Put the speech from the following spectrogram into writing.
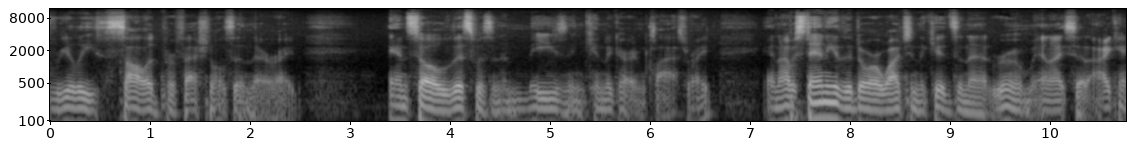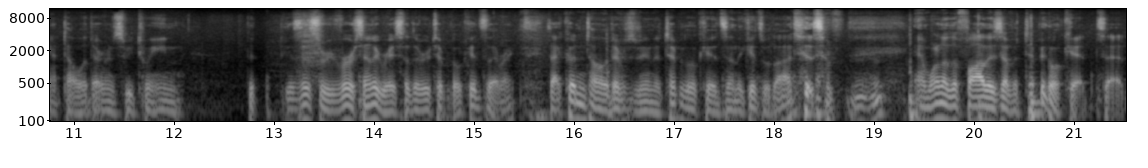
really solid professionals in there, right? And so this was an amazing kindergarten class, right? And I was standing at the door watching the kids in that room, and I said, I can't tell the difference between the because this is reverse integrated, so there were typical kids there, right? So I couldn't tell the difference between the typical kids and the kids with autism. Mm-hmm. And one of the fathers of a typical kid said,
